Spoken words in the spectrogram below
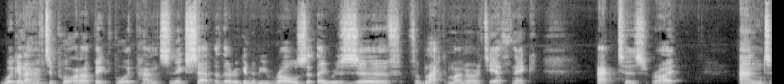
we're going to have to put on our big boy pants and accept that there are going to be roles that they reserve for black minority ethnic actors, right? And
